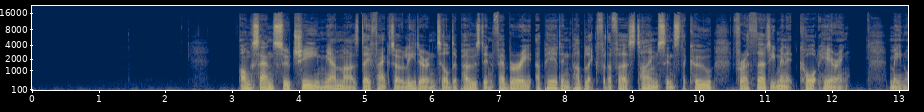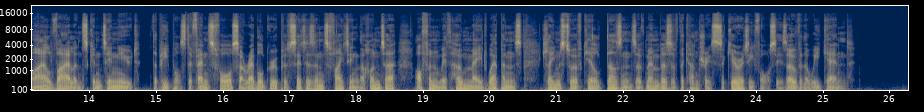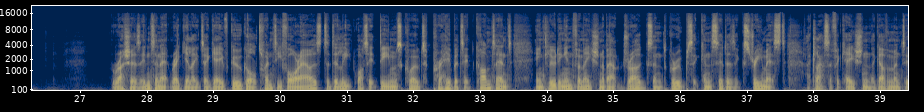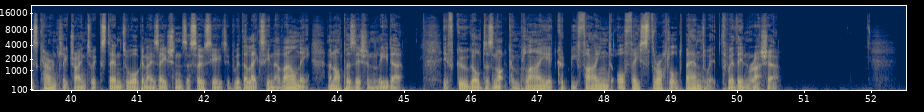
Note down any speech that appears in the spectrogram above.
Aung San Suu Kyi, Myanmar's de facto leader until deposed in February, appeared in public for the first time since the coup for a 30 minute court hearing. Meanwhile, violence continued. The People's Defense Force, a rebel group of citizens fighting the junta, often with homemade weapons, claims to have killed dozens of members of the country's security forces over the weekend. Russia's internet regulator gave Google 24 hours to delete what it deems, quote, prohibited content, including information about drugs and groups it considers extremist, a classification the government is currently trying to extend to organizations associated with Alexei Navalny, an opposition leader. If Google does not comply, it could be fined or face throttled bandwidth within Russia.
